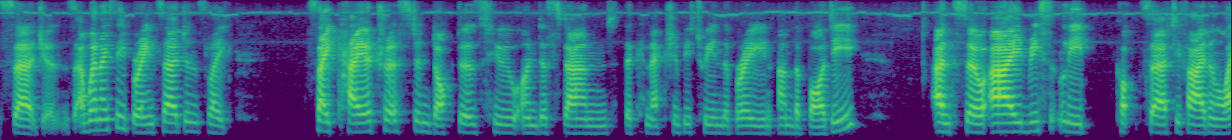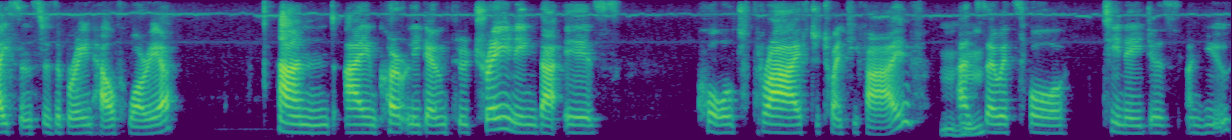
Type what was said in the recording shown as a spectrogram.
surgeons. And when i say brain surgeons like psychiatrists and doctors who understand the connection between the brain and the body. And so i recently got certified and licensed as a brain health warrior and i am currently going through training that is called thrive to 25 Mhm. and so it's for teenagers and youth.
